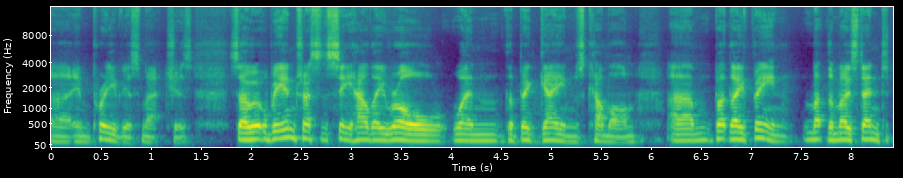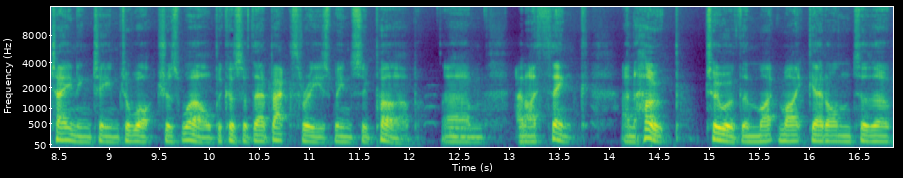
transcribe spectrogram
uh, in previous matches. So it will be interesting to see how they roll when the big games come on. Um, but they've been the most entertaining team to watch as well because of their back three has been superb. Um, and I think and hope two of them might might get onto the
